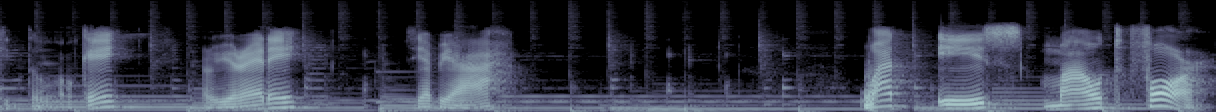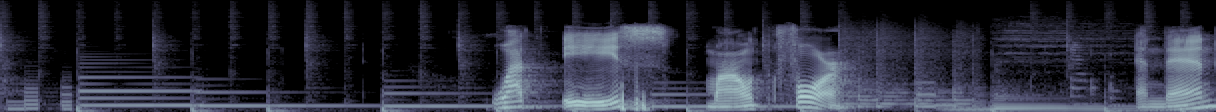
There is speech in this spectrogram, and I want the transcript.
gitu. Oke? Okay? Are you ready? Siap ya. What is mouth for? What is mouth for? And then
